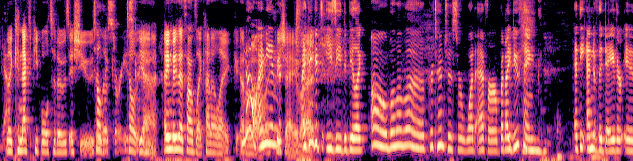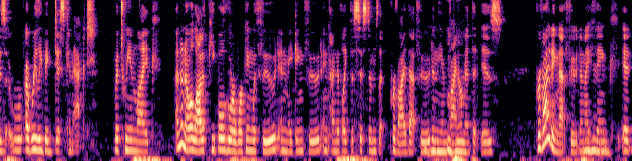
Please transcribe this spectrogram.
Yeah. like connect people to those issues Tell and, those like, stories, tell kind of. yeah i mean maybe that sounds like kind of like I no, know, I like, mean, cliche but I think it's easy to be like, oh, blah blah blah, pretentious or whatever. But I do think at the end of the day, there is a really big disconnect between like I don't know a lot of people who are working with food and making food and kind of like the systems that provide that food and the Mm-hmm. mm-hmm. environment that is providing that food and i mm-hmm. think it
